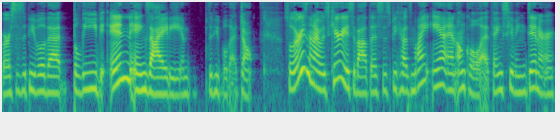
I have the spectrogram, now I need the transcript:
versus the people that believe in anxiety and the people that don't. So the reason I was curious about this is because my aunt and uncle at Thanksgiving dinner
